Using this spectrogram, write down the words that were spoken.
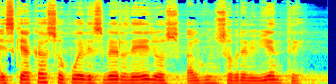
¿Es que acaso puedes ver de ellos algún sobreviviente?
